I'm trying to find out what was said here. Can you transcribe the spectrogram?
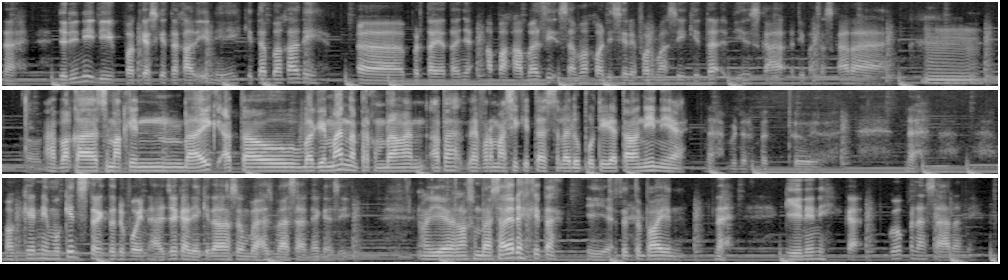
Nah, jadi nih di podcast kita kali ini kita bakal nih eh, bertanya-tanya apa kabar sih sama kondisi reformasi kita di di masa sekarang. Hmm. Apakah semakin baik atau bagaimana perkembangan apa reformasi kita setelah 23 tahun ini ya? Nah, bener betul. Nah, oke nih mungkin straight to the point aja kali ya kita langsung bahas bahasannya gak sih? Oh iya, langsung bahas aja deh kita. Iya, Tutup poin. gini nih kak, gue penasaran nih.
